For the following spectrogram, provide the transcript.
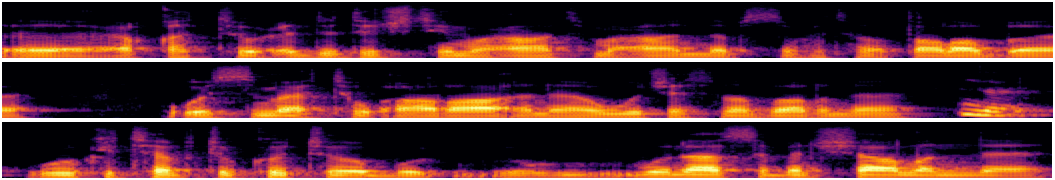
عقدتوا عدة اجتماعات معانا بصفتنا طلبة، وسمعتوا آرائنا ووجهة نظرنا، نعم. وكتبتوا كتب، و ومناسبة إن شاء الله إن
